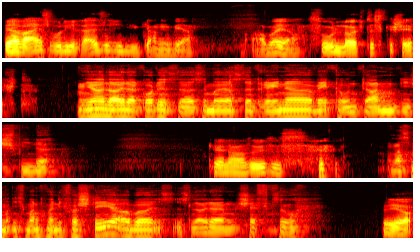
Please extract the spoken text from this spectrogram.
wer weiß, wo die Reise hingegangen wäre. Aber ja, so läuft das Geschäft. Ja, leider Gottes, da ist immer erst der Trainer weg und dann die Spiele. Genau, so ist es. Was ich manchmal nicht verstehe, aber es ist leider im Geschäft so. Ja,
